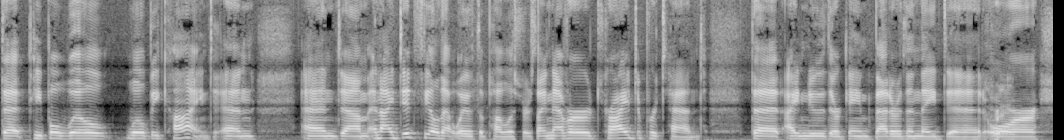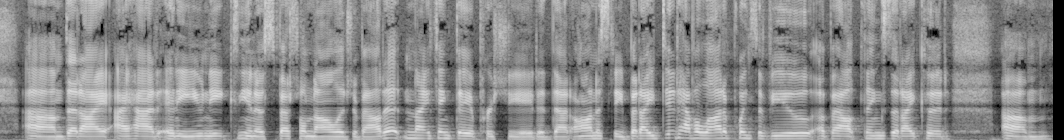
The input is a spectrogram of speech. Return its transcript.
that people will will be kind. And and um, and I did feel that way with the publishers. I never tried to pretend that I knew their game better than they did, right. or um, that I, I had any unique, you know, special knowledge about it. And I think they appreciated that honesty. But I did have a lot of points of view about things that I could. Um,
